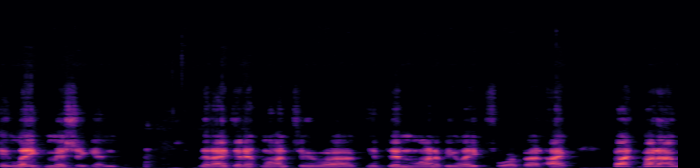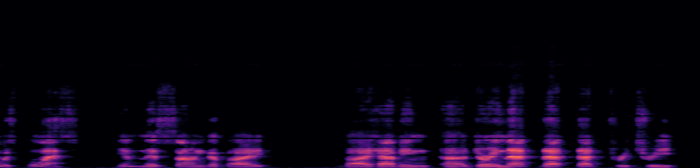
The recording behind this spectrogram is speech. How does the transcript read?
Lake Michigan that I didn't want to uh, didn't want to be late for. But I but but I was blessed in this sangha by by having uh, during that that that retreat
